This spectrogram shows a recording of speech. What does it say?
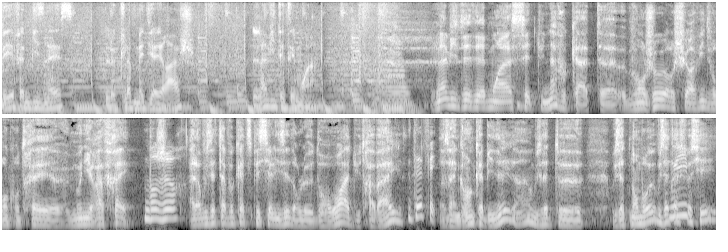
BFM Business, le club Média RH, l'invité témoin. L'invité témoin, c'est une avocate. Bonjour, je suis ravi de vous rencontrer, euh, Monira Frey. Bonjour. Alors, vous êtes avocate spécialisée dans le droit du travail. Tout à fait. Dans un grand cabinet, hein. vous êtes euh, vous êtes nombreux, vous êtes Oui. associés?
